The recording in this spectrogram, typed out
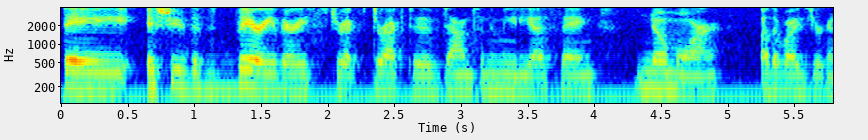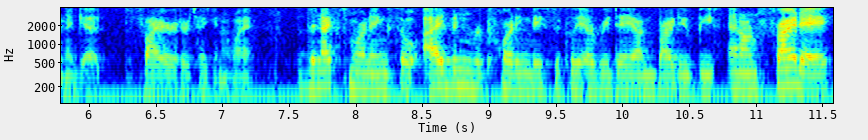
they issued this very, very strict directive down to the media saying, no more, otherwise you're going to get fired or taken away. The next morning, so I'd been reporting basically every day on Baidu Beat, and on Friday,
